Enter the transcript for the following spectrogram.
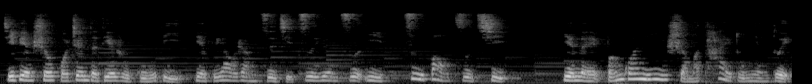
即便生活真的跌入谷底，也不要让自己自怨自艾、自暴自弃，因为甭管你以什么态度面对，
